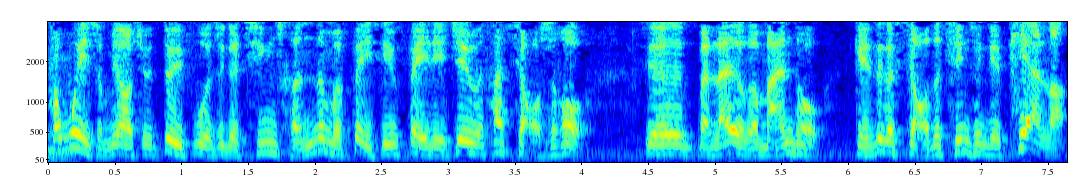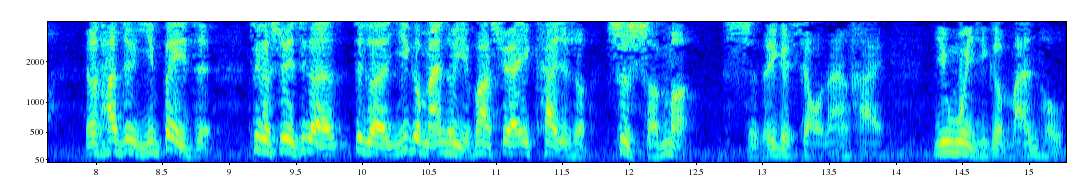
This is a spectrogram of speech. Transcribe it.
他为什么要去对付这个清晨那么费心费力？就因为他小时候这本来有个馒头给这个小的清晨给骗了，然后他就一辈子。这个，所以这个这个一个馒头引发虽然一看就说是什么？使得一个小男孩。因为一个馒头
